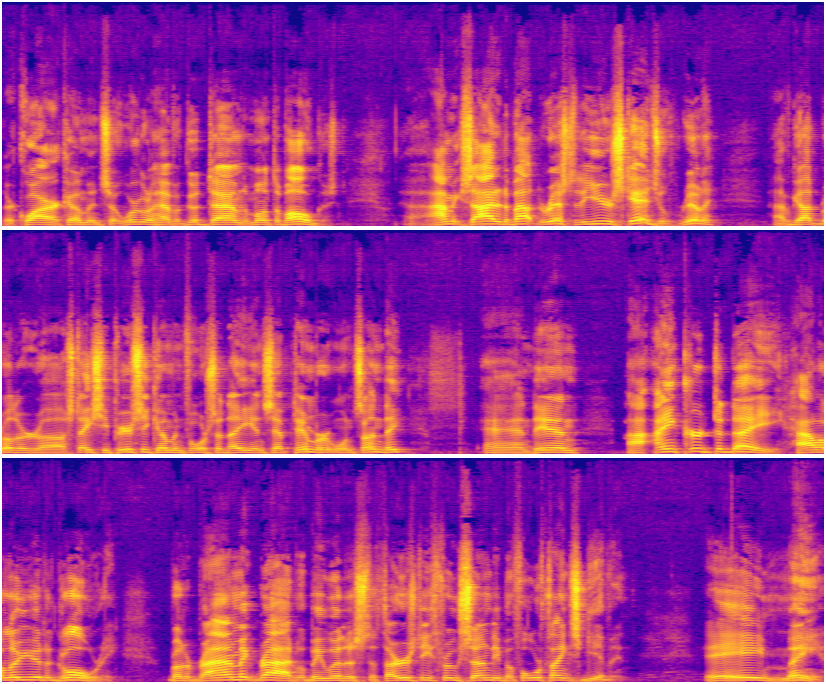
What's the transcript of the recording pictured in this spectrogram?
their choir coming, so we're going to have a good time the month of August. Uh, I'm excited about the rest of the year's schedule. Really, I've got Brother uh, Stacy Piercy coming for us today in September, one Sunday, and then I anchored today. Hallelujah to glory. Brother Brian McBride will be with us the Thursday through Sunday before Thanksgiving. Amen.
